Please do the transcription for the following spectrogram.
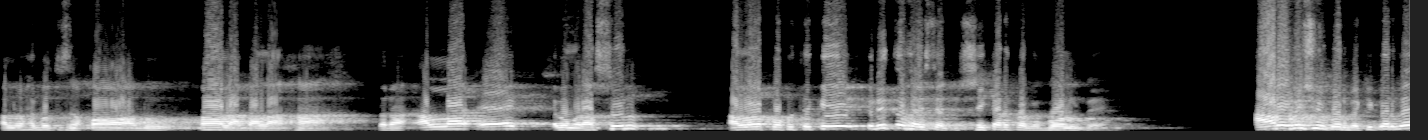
আল্লাহ বলতেছেন ক্বালা বালা, হা। তারা আল্লাহ এক এবং রাসূল আল্লাহর পক্ষ থেকে প্রেরিত হয়েছেন, স্বীকার করবে, বলবে। আরও বেশি করবে, কি করবে?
